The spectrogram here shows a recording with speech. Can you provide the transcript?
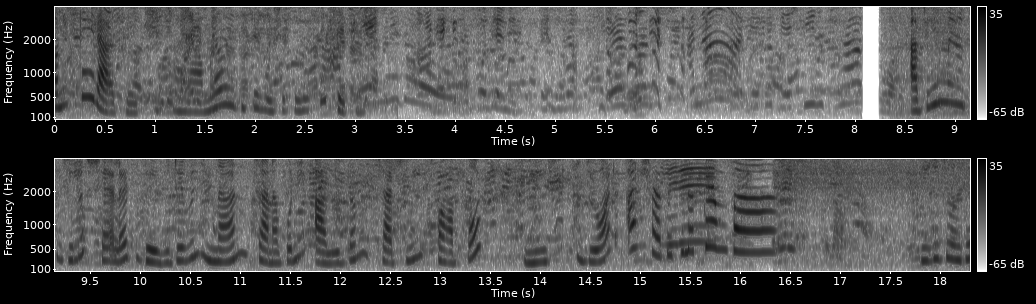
অনেকটাই রাত হয়েছে, আর আমরাও এদিকে বসে পড়েছি খেতে। আজকের মেনুতে ছিল স্যালাড, ভেজিটেবল, নান চানা পনির আলুর দম, চাটনি, পাঁপড়, মিষ্টি, জোয়ান, আর সাথে ছিল ক্যাম্পা এদিকে চলছে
